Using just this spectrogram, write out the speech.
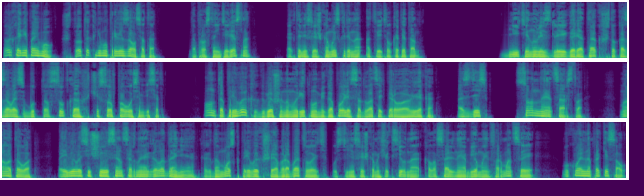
Только не пойму, что ты к нему привязался-то? Да просто интересно. Как-то не слишком искренно ответил капитан. Дни тянулись для Игоря так, что казалось, будто в сутках часов по восемьдесят. Он-то привык к бешеному ритму мегаполиса 21 века, а здесь сонное царство. Мало того, появилось еще и сенсорное голодание, когда мозг, привыкший обрабатывать, пусть и не слишком эффективно, колоссальные объемы информации, буквально прокисал.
